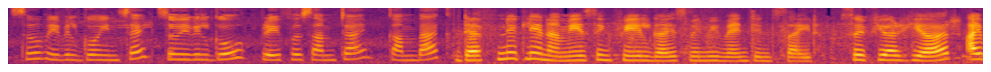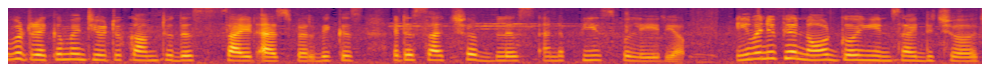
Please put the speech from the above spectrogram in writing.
So we will go inside. So we will go pray for some time, come back. Definitely an amazing feel, guys, when we went inside. So, if you are here, I would recommend you to come to this side as well because it is such a bliss and a peaceful area. Even if you're not going inside the church,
